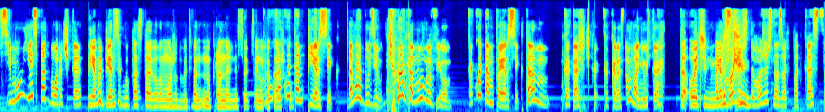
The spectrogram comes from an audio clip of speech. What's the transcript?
всему есть подборочка. Я бы персик бы поставила, может быть, в ну, про анальный секс, а не ну, какашку. какой там персик? Давай будем... Чё, кому мы врем? Какой там персик? Там какашечка как раз, там вонючка. Это очень А ты мерзко. можешь, ты можешь назвать подкаст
